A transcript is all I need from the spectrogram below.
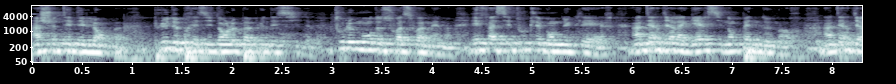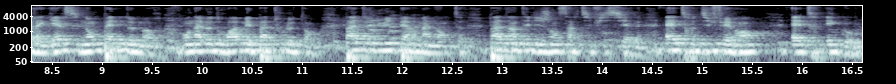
Acheter des lampes. Plus de président, le peuple décide. Tout le monde soit soi-même. Effacer toutes les bombes nucléaires. Interdire la guerre sinon peine de mort. Interdire la guerre sinon peine de mort. On a le droit mais pas tout le temps. Pas de nuit permanente. Pas d'intelligence artificielle. Être différent. Être égaux.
